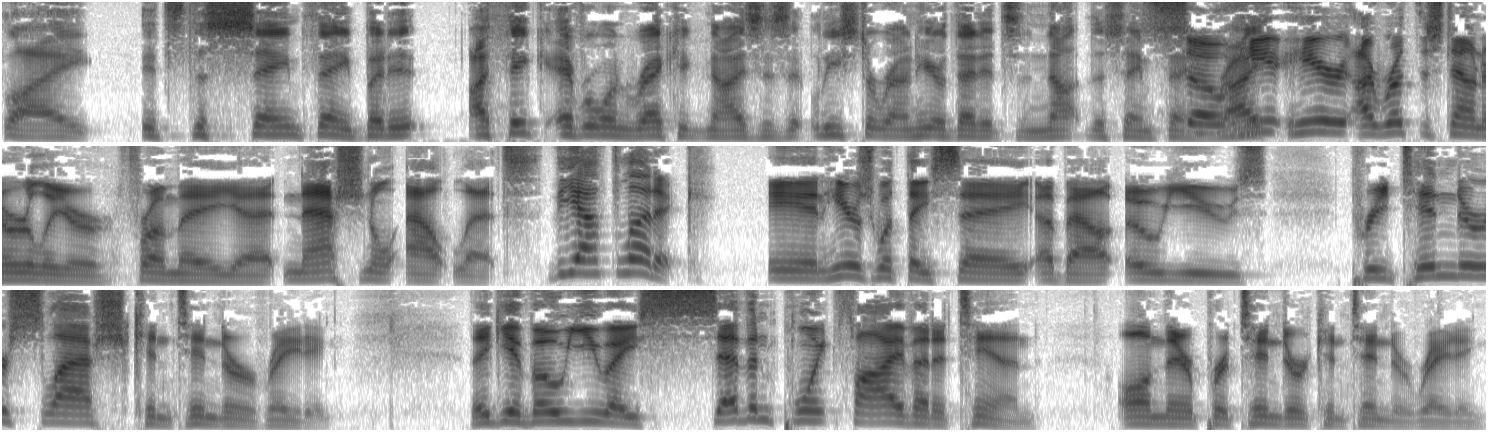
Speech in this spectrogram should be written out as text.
like it's the same thing, but it I think everyone recognizes at least around here that it's not the same thing, so right? here, here, I wrote this down earlier from a uh, national outlet, The Athletic, and here's what they say about OU's pretender slash contender rating. They give OU a 7.5 out of 10 on their pretender contender rating.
